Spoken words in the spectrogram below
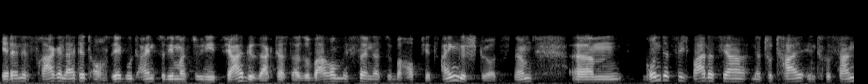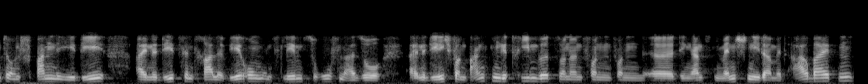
Ja, deine Frage leitet auch sehr gut ein zu dem, was du initial gesagt hast. Also warum ist denn das überhaupt jetzt eingestürzt? Ne? Ähm, grundsätzlich war das ja eine total interessante und spannende Idee, eine dezentrale Währung ins Leben zu rufen, also eine, die nicht von Banken getrieben wird, sondern von, von äh, den ganzen Menschen, die damit arbeiten.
